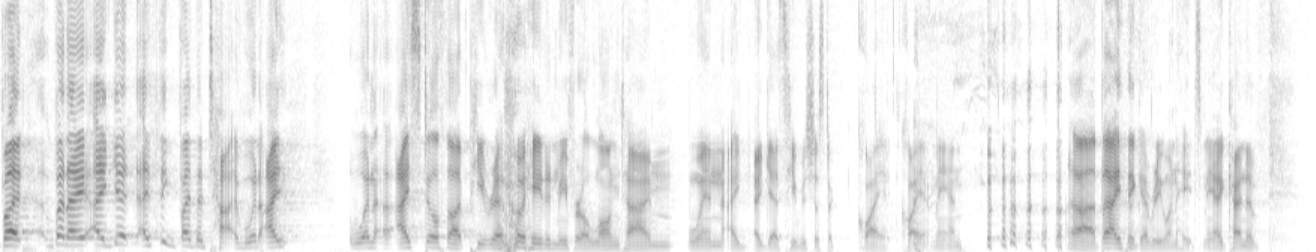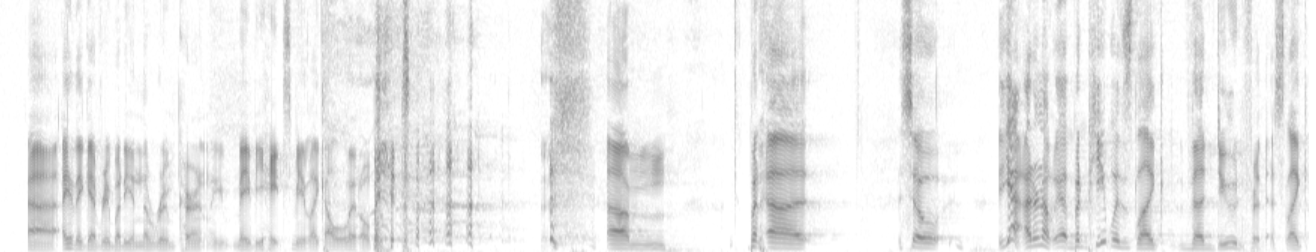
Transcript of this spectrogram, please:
but but I, I get I think by the time when I when I still thought Pete Rambo hated me for a long time when I, I guess he was just a quiet quiet man. uh, but I think everyone hates me. I kind of uh, I think everybody in the room currently maybe hates me like a little bit. um, but uh, so yeah, I don't know. Yeah, But Pete was like the dude for this. Like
